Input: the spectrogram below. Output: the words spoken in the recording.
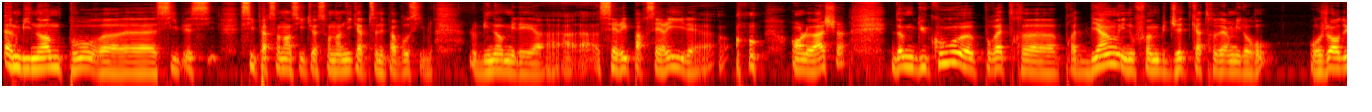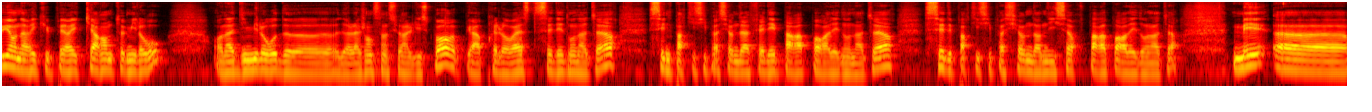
un binôme pour six, six, personnes en situation de handicap. Ce n'est pas possible. Le binôme, il est série par série, il est, on le hache. Donc du coup, pour être, pour être bien, il nous faut un budget de 80 000 euros. Aujourd'hui, on a récupéré 40 000 euros. On a 10 000 euros de, de l'Agence nationale du sport. Et puis après, le reste, c'est des donateurs. C'est une participation de la Fédé par rapport à des donateurs. C'est des participations d'Andy Surf par rapport à des donateurs. Mais euh,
